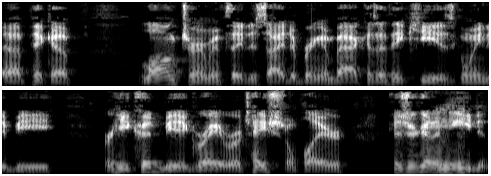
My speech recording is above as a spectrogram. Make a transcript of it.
uh, pickup long term if they decide to bring him back, because I think he is going to be, or he could be a great rotational player, because you're going to mm-hmm. need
